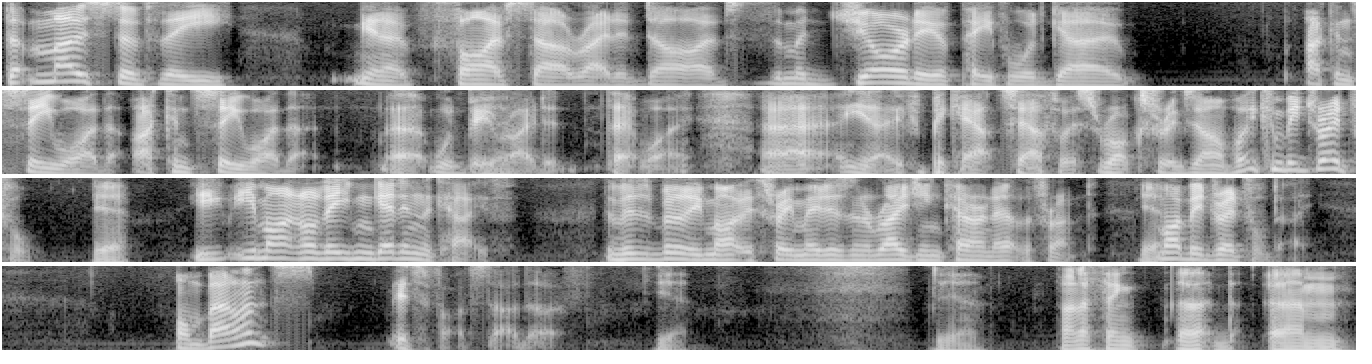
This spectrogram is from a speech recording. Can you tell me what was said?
that most of the you know five star rated dives, the majority of people would go. I can see why that. I can see why that. Uh, would be rated that way. Uh, you know, if you pick out Southwest Rocks, for example, it can be dreadful. Yeah. You, you might not even get in the cave. The visibility might be three metres and a raging current out the front. Yeah. It might be a dreadful day. On balance, it's a five star dive. Yeah. Yeah. And I think that, um,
